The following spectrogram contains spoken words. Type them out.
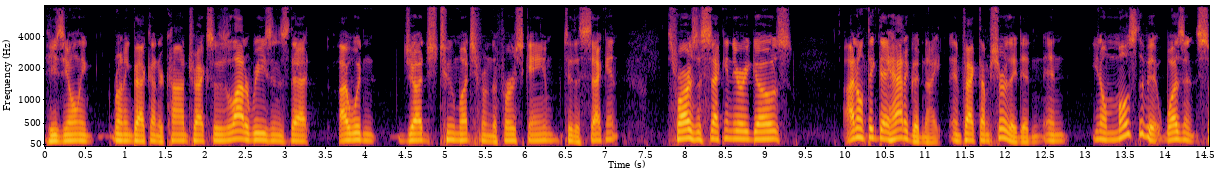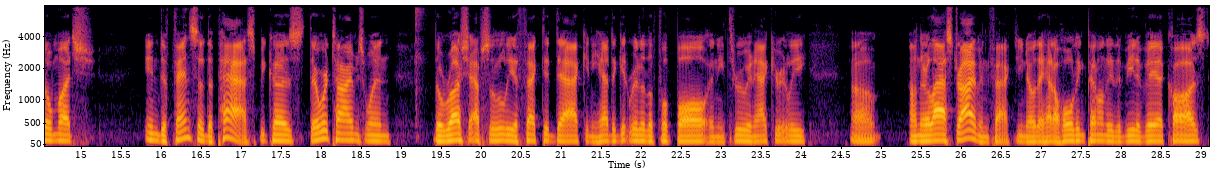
He's the only running back under contract, so there's a lot of reasons that I wouldn't judge too much from the first game to the second. As far as the secondary goes, I don't think they had a good night. In fact, I'm sure they didn't. And, you know, most of it wasn't so much in defense of the pass because there were times when the rush absolutely affected Dak and he had to get rid of the football and he threw inaccurately uh, on their last drive. In fact, you know, they had a holding penalty that Vita Vea caused.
